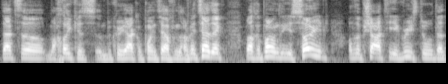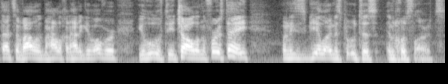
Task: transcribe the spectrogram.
That's a uh, machlekes, and Bikkurei Yaakov points out from the Avnei Tzedek. But upon the yisoid of the pshat, he agrees to that. That's a valid mahalach on how to give over yilulav to your child on the first day when he's gila in his peutas in chutz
